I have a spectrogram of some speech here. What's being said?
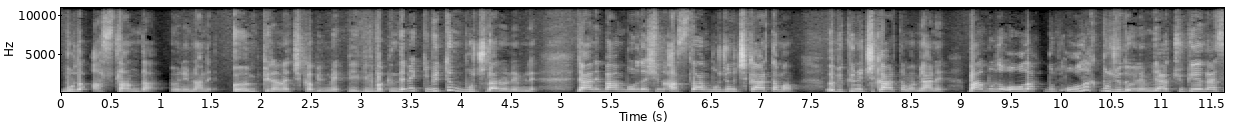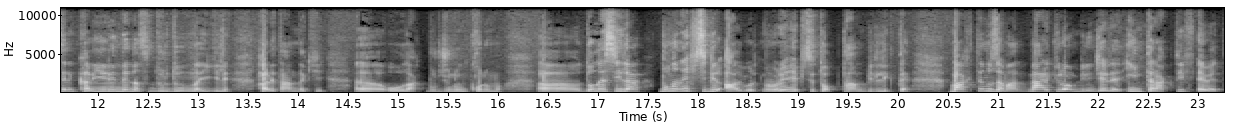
burada aslan da önemli. Hani ön plana çıkabilmekle ilgili. Bakın demek ki bütün burçlar önemli. Yani ben burada şimdi aslan burcunu çıkartamam. Öbükünü çıkartamam. Yani ben burada oğlak burcu Oğlak Burcu da önemli. Yani çünkü neden senin kariyerinde nasıl durduğunla ilgili haritandaki e, Oğlak Burcu'nun konumu. E, dolayısıyla bunların hepsi bir algoritma oluyor. Hepsi toptan birlikte. Baktığımız zaman Merkür 11. evde interaktif evet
